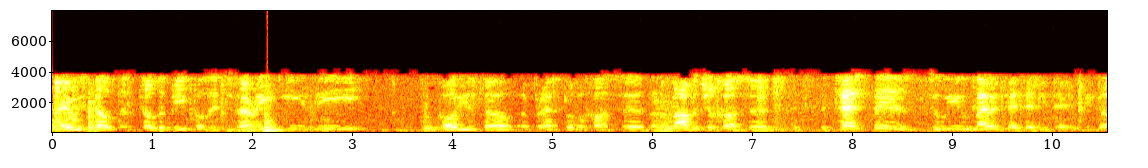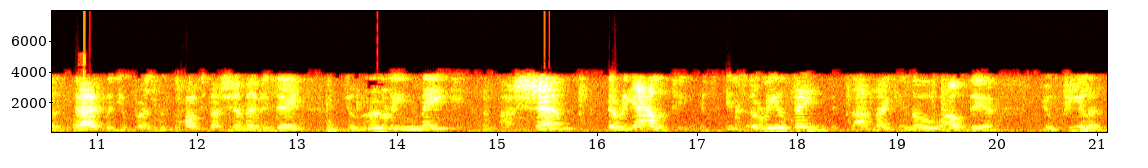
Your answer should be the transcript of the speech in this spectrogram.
I always tell tell the people it's very easy call yourself a Breslov chassid a Lubavitcher chassid. The test is, do you meditate every day? Because that, when your person talks to Hashem every day, you literally make Hashem a reality. It's, it's a real thing. It's not like, you know, out there, you feel it.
